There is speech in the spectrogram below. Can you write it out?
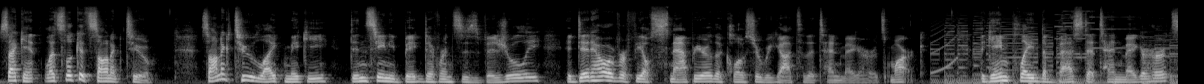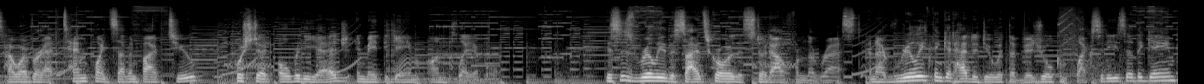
Second, let's look at Sonic 2. Sonic 2, like Mickey, didn't see any big differences visually. It did, however, feel snappier the closer we got to the 10 MHz mark. The game played the best at 10 MHz, however at 10.752, pushed it over the edge and made the game unplayable. This is really the side scroller that stood out from the rest, and I really think it had to do with the visual complexities of the game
